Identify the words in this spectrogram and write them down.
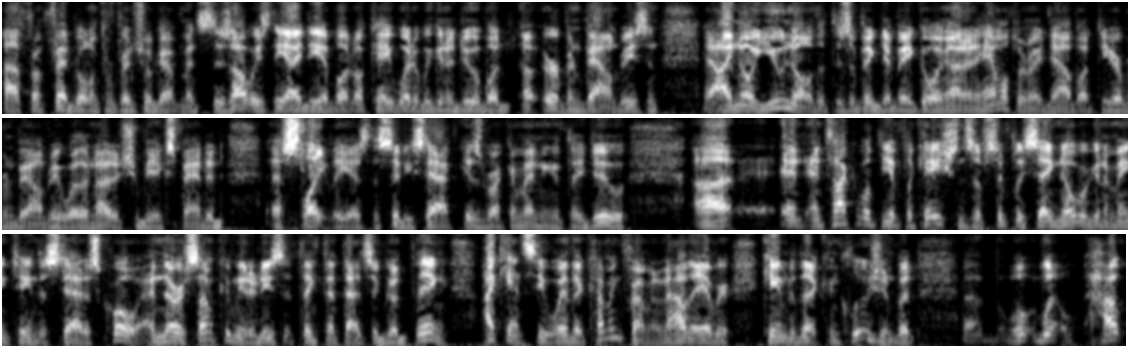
uh, from federal and provincial governments. There's always the idea about okay, what are we going to do about uh, urban boundaries? And I know you know that there's a big debate going on in Hamilton right now about the urban boundary, whether or not it should be expanded uh, slightly, as the city staff is recommending that they do, uh, and and talk about the implications of simply saying no, we're going to maintain the status quo. And there are some communities that think that that's a good thing. I can't see where they're coming from and how they ever came to that conclusion. But uh, well, how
